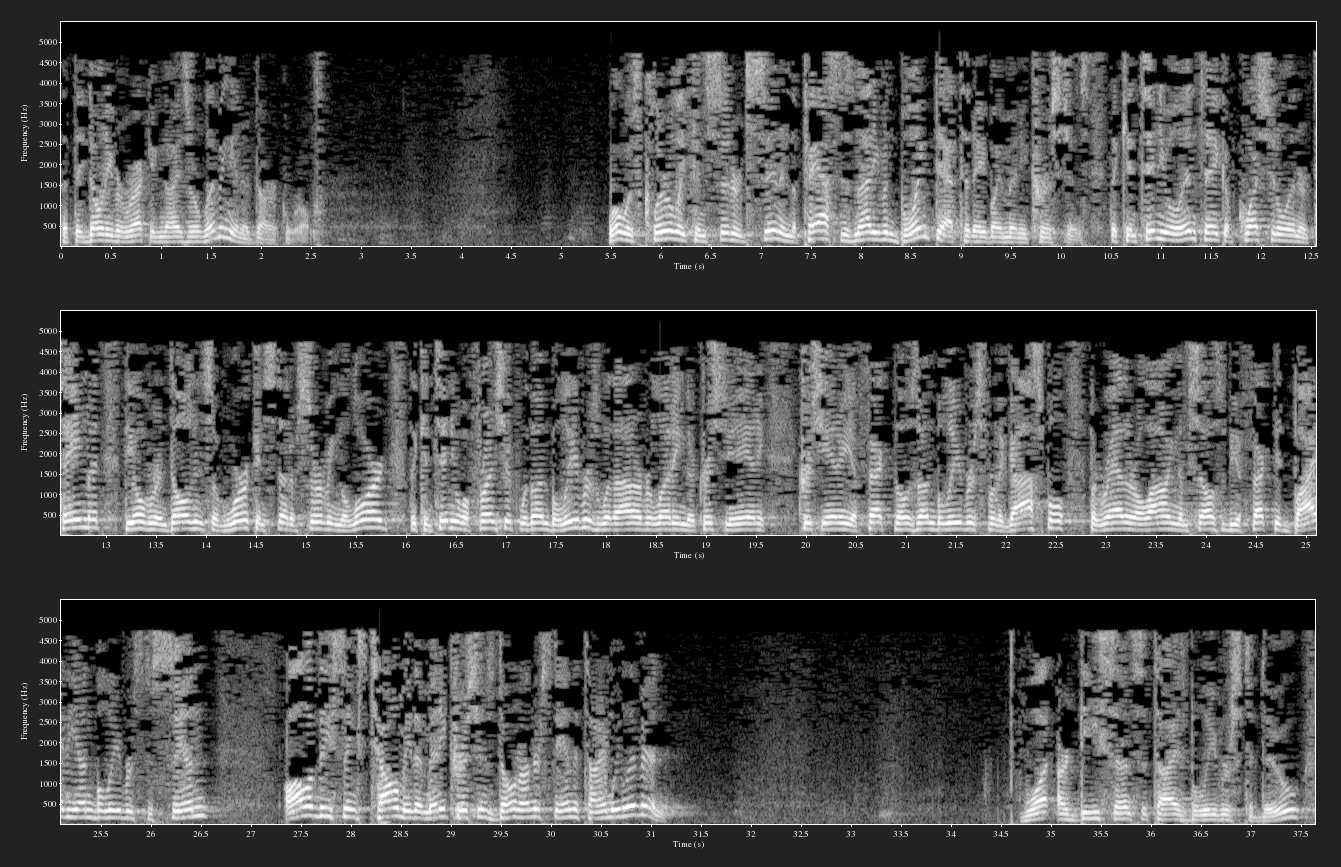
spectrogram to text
that they don't even recognize they're living in a dark world. What was clearly considered sin in the past is not even blinked at today by many Christians. The continual intake of questionable entertainment, the overindulgence of work instead of serving the Lord, the continual friendship with unbelievers without ever letting their Christianity, Christianity affect those unbelievers for the gospel, but rather allowing themselves to be affected by the unbelievers to sin. All of these things tell me that many Christians don't understand the time we live in. What are desensitized believers to do?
